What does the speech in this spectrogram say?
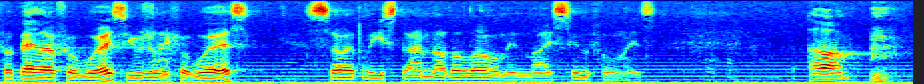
for better or for worse, usually for worse. So at least I'm not alone in my sinfulness. Um,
